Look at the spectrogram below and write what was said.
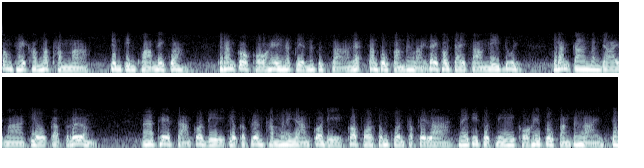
ต้องใช้คำว่าธรรมมา จึงกินความได้กว้าง ฉะนั้นก็ขอให้นักเรียนนักศึกษาและท่านผู้ฟังทั้งหลายได้เข้าใจตามนี้ด้วย ฉะนั้นการบรรยายมาเกี่ยวกับเรื่องอาเทศสามก็ดี เกี่ยวกับเรื่องธรรมนิยามก็ดี ก็พอสมควรกับเวลา ในที่สุดนี้ขอให้ผู้ฟังทั้งหลาย จง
